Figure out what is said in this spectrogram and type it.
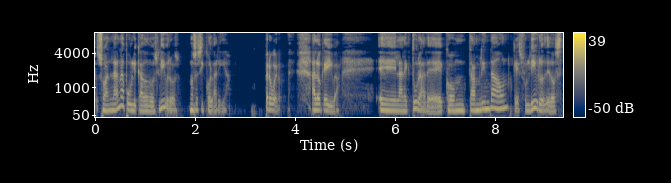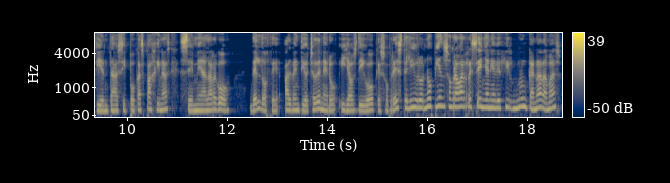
Swan Lan ha publicado dos libros, no sé si colaría. Pero bueno, a lo que iba. Eh, la lectura de Come Tumbling Down, que es un libro de doscientas y pocas páginas, se me alargó del 12 al 28 de enero y ya os digo que sobre este libro no pienso grabar reseña ni decir nunca nada más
